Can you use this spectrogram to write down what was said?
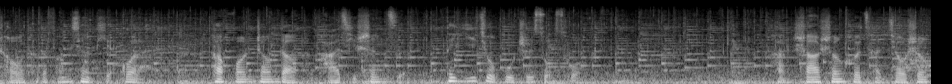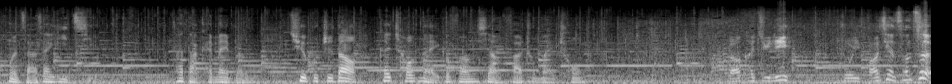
朝他的方向舔过来，他慌张地爬起身子，但依旧不知所措。喊杀声和惨叫声混杂在一起，他打开脉门，却不知道该朝哪个方向发出脉冲。拉开距离，注意防线层次。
